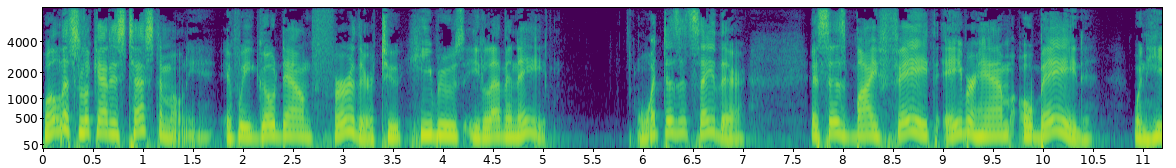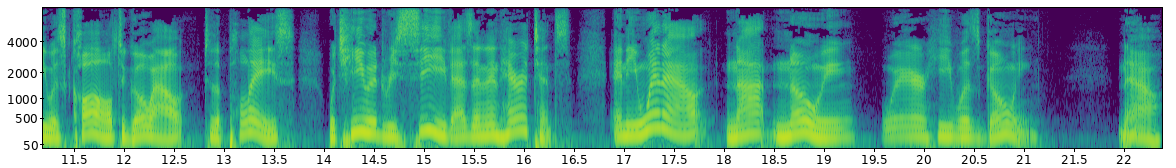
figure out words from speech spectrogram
Well, let's look at his testimony. If we go down further to Hebrews 11:8, what does it say there? It says, By faith, Abraham obeyed when he was called to go out to the place which he would receive as an inheritance. And he went out not knowing where he was going. Now,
